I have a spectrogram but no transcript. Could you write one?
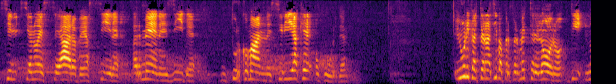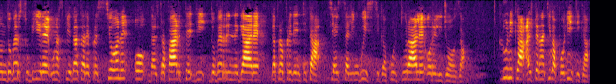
siano esse arabe, assire, armene, eside, turcomanne, siriache o kurde. È l'unica alternativa per permettere loro di non dover subire una spietata repressione o, d'altra parte, di dover rinnegare la propria identità, sia essa linguistica, culturale o religiosa. L'unica alternativa politica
